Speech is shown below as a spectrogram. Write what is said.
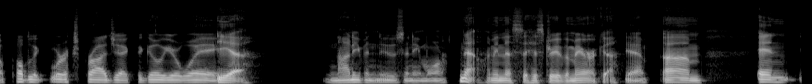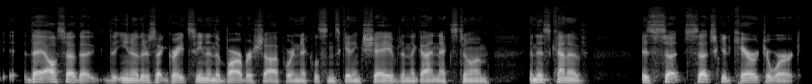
a public works project to go your way. Yeah. Not even news anymore. No, I mean that's the history of America. Yeah. Um, and they also have the, the you know there's that great scene in the barber shop where Nicholson's getting shaved and the guy next to him, and this kind of is such such good character work.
